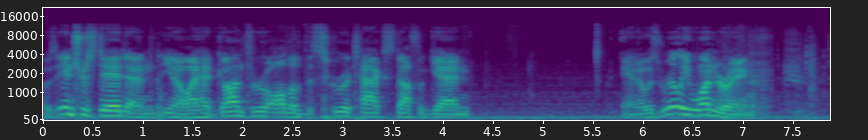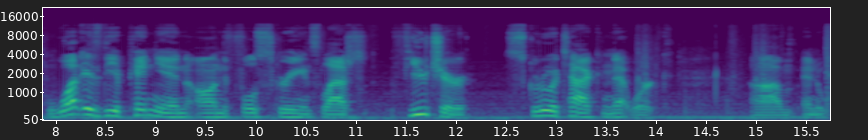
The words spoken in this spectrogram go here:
I was interested and you know I had gone through all of the ScrewAttack stuff again and I was really wondering what is the opinion on the Fullscreen slash future ScrewAttack network, um, and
